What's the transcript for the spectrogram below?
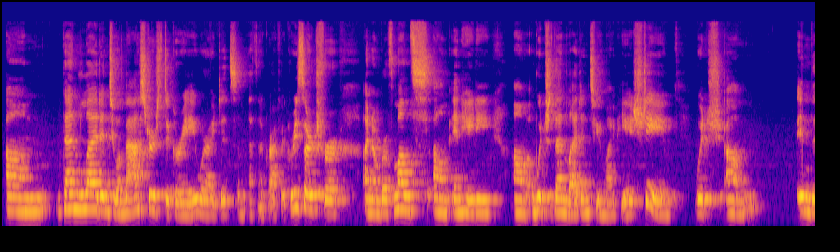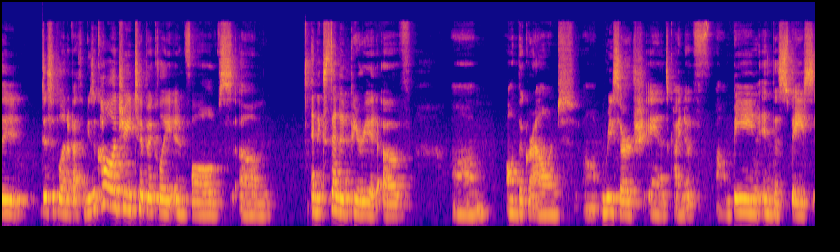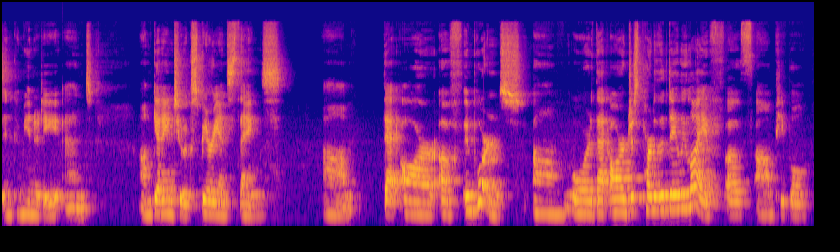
um, then led into a master's degree where I did some ethnographic research for a number of months um, in Haiti, um, which then led into my PhD, which in the discipline of ethnomusicology typically involves um, an extended period of um, on the ground uh, research and kind of um, being in the space in community and um, getting to experience things um, that are of importance um, or that are just part of the daily life of people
